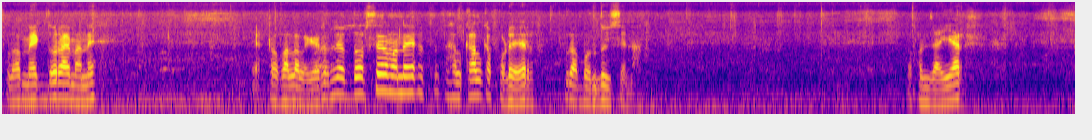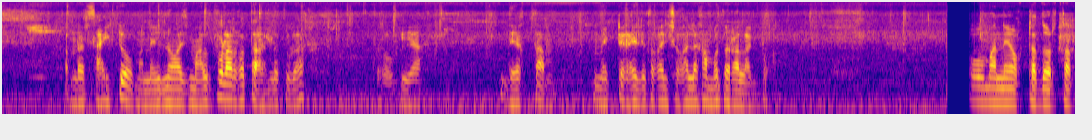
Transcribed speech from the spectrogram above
পুরা মেঘ ধরায় মানে। একটা ভালো লাগে। ধরছে মানে হালকা হালকা পড়ে আর পুরা বন্ধ হয়েছে না। তখন যাই আর আমরা সাইটও মানে নজ মাল পড়ার কথা আসলো তোরা। তো গিয়া দেখতাম। মেঘটা খাইলে তো কাল সকালে কামত ধরা লাগবো। ও মানে একটা ধরতাম।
